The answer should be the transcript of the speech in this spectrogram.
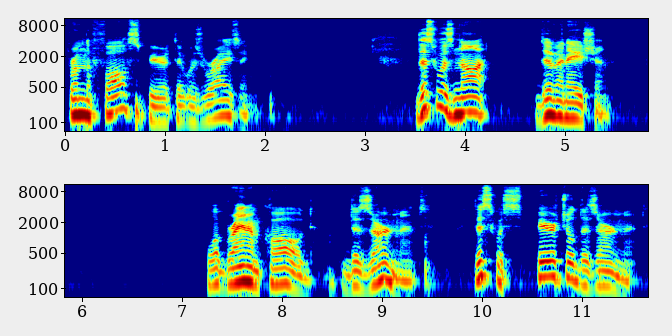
from the false spirit that was rising. This was not divination, what Branham called discernment. This was spiritual discernment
